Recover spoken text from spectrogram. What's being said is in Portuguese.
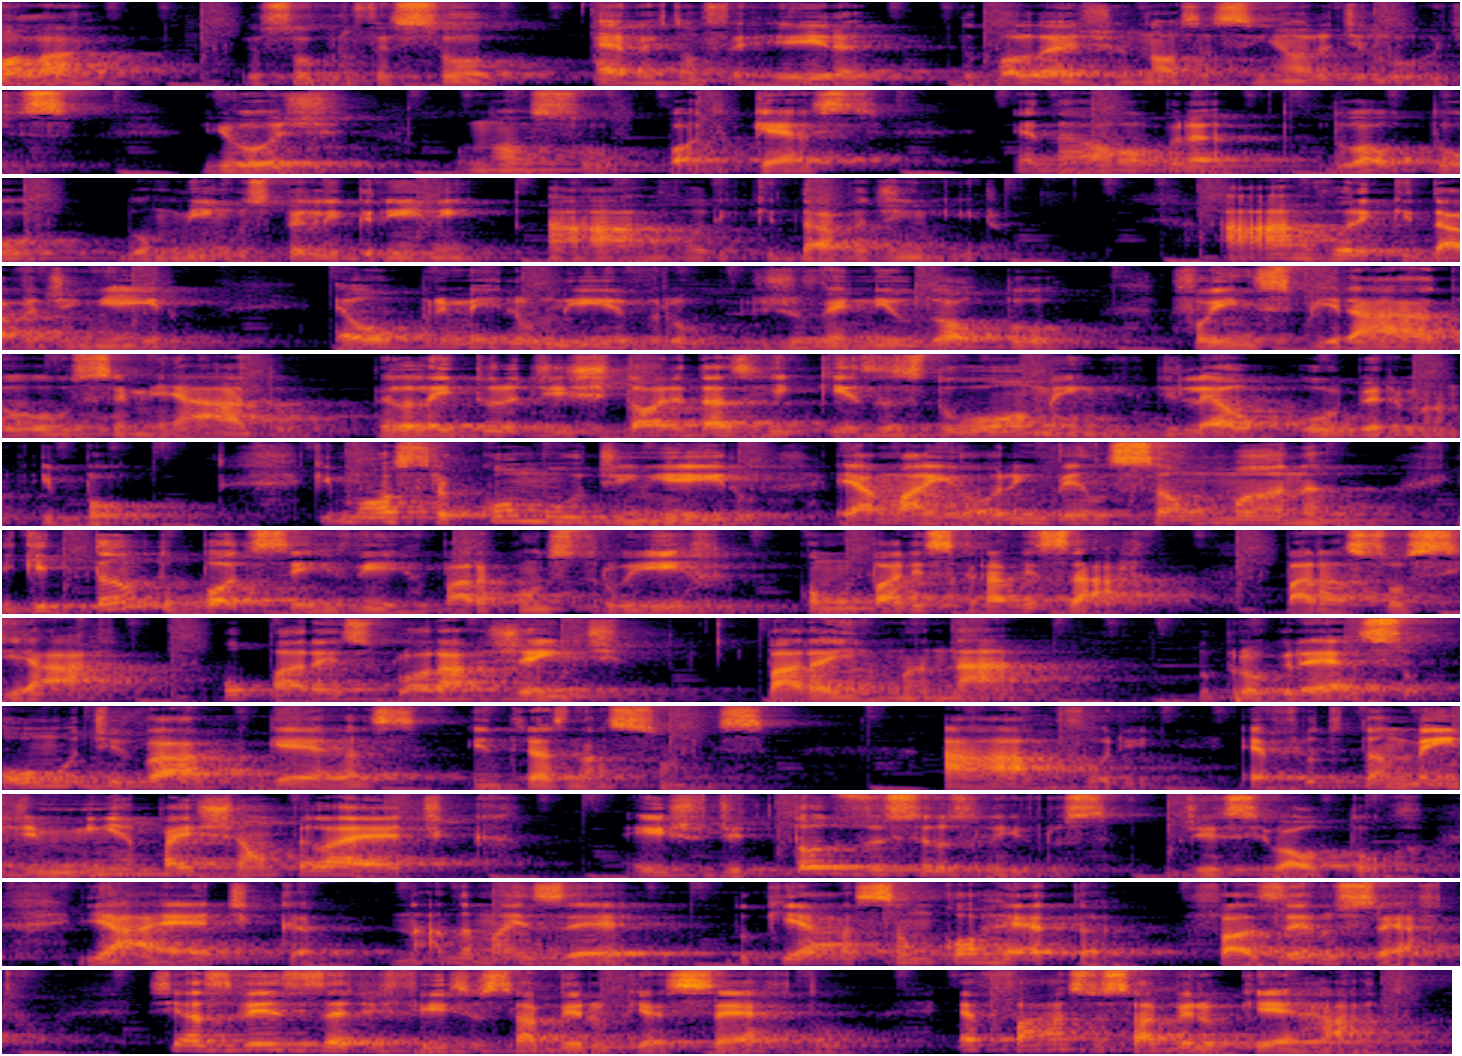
Olá, eu sou o professor Everton Ferreira, do Colégio Nossa Senhora de Lourdes, e hoje o nosso podcast é da obra do autor Domingos Pellegrini, A Árvore que Dava Dinheiro. A Árvore que Dava Dinheiro é o primeiro livro juvenil do autor. Foi inspirado ou semeado pela leitura de História das Riquezas do Homem, de Léo Uberman e Paul que mostra como o dinheiro é a maior invenção humana e que tanto pode servir para construir como para escravizar, para associar ou para explorar gente, para irmanar no progresso ou motivar guerras entre as nações. A árvore é fruto também de minha paixão pela ética, eixo de todos os seus livros, disse o autor. E a ética nada mais é do que a ação correta, fazer o certo. Se às vezes é difícil saber o que é certo, é fácil saber o que é errado.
